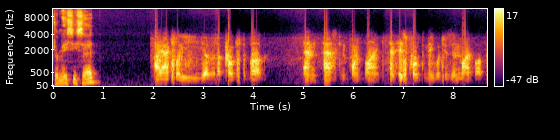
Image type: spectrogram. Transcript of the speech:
Dramesi said, I actually uh, approached the bug and asked him point blank, and his quote to me, which is in my book,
